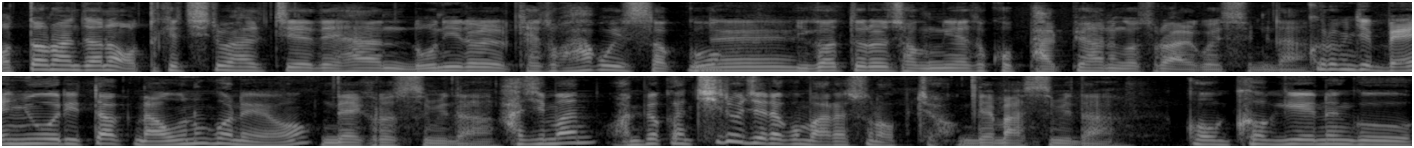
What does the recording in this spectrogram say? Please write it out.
어떤 환자는 어떻게 치료할지에 대한 논의를 계속 하고 있었고 네. 이것들을 정리해서 곧 발표하는 것으로 알고 있습니다. 그럼 이제 매뉴얼이 딱 나오는 거네요. 네, 그렇습니다. 하지만 완벽한 치료제라고 말할 수는 없죠. 네, 맞습니다. 거, 거기에는 그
